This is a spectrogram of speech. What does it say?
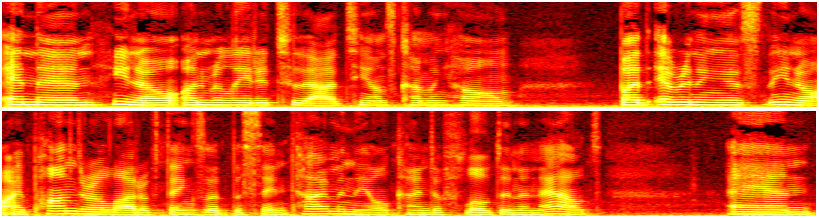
and then you know, unrelated to that, Tion's coming home, but everything is, you know, I ponder a lot of things at the same time, and they all kind of float in and out, and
